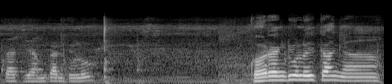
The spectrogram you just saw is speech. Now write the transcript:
kita diamkan dulu. Goreng dulu ikannya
